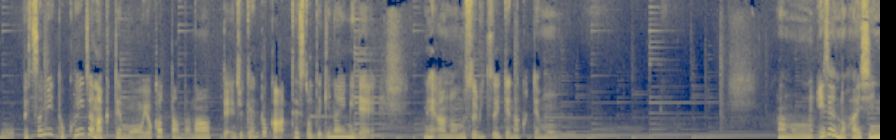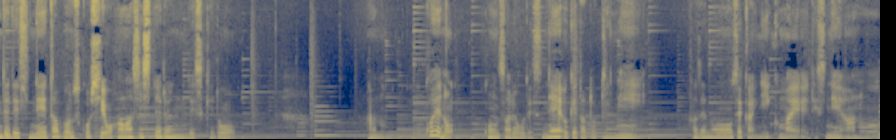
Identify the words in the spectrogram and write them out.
う別に得意じゃなくてもよかったんだなって受験とかテスト的な意味でねあの結びついてなくても。あの以前の配信でですね多分少しお話ししてるんですけどあの声のコンサルをですね受けた時に風の世界に行く前ですねあの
